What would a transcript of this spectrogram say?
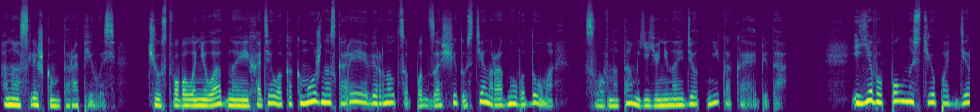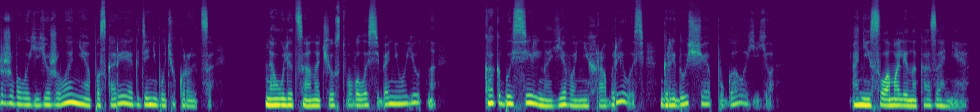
она слишком торопилась. Чувствовала неладное и хотела как можно скорее вернуться под защиту стен родного дома, словно там ее не найдет никакая беда и Ева полностью поддерживала ее желание поскорее где-нибудь укрыться. На улице она чувствовала себя неуютно. Как бы сильно Ева не храбрилась, грядущее пугало ее. Они сломали наказание.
